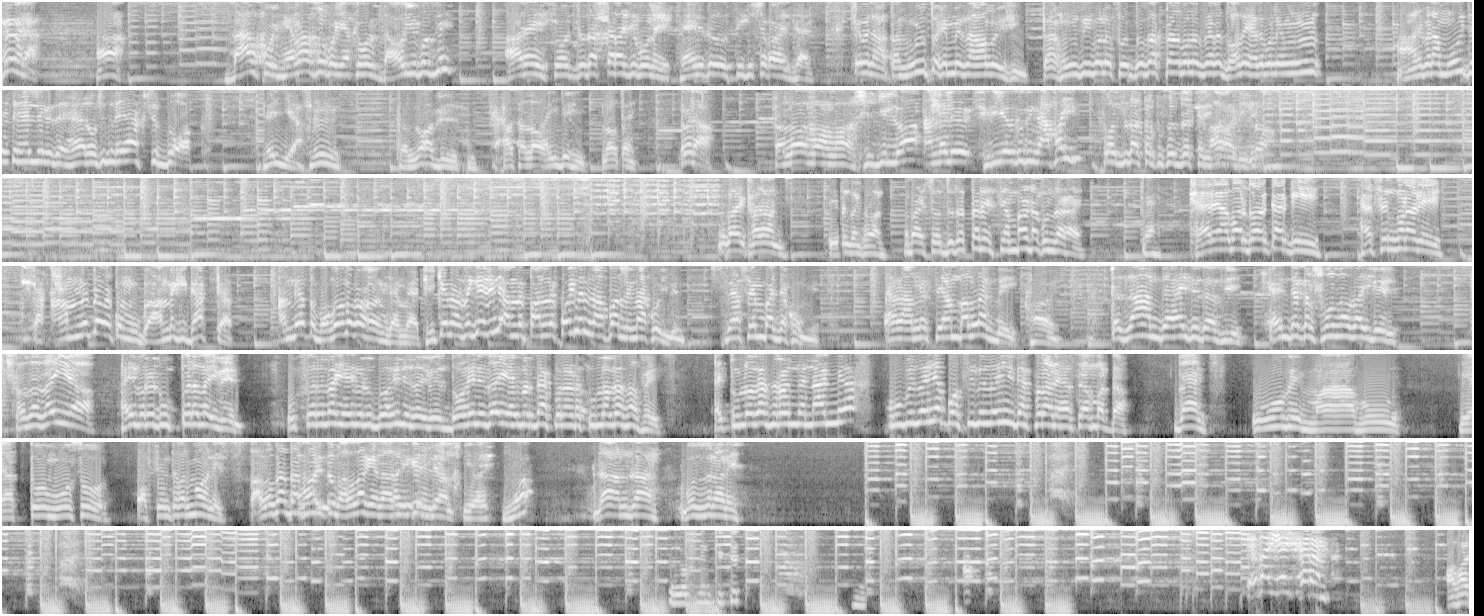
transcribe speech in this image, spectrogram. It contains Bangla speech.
বেটা হ্যাঁ যাও কই নেন আসো কই এত দাও ইয়ে বলছি আরে সহ্য ডাক্তার আজি বলে। হ্যাঁ তো চিকিৎসা করাই যায় এবার না তার মুড়ি তো হেমে যাওয়া লইছি। তার হুমসি বলে চোদ্দ ডাক্তার বলে যারা ধরে হেরে বলে আরে বেটা মুই দেখতে হেল লেগেছে। হ্যাঁ ওষুধ নিয়ে একশো দশ হেইয়া। হুম। তা ল দেখি আচ্ছা ল। এই দেখি ল তাই। বেটা তা ল ল ল। শিগগির ল। আনলে সিরিয়াল যদি না পাই সহ্য ডাক্তার তো সহ্য ডাক্তারই। ভাই খারান। ভাই কোন ভাই চোদ্দ ডাক্তারের চেম্বারটা কোন জায়গায়? হ্যাঁ। রে আবার দরকার কি? হ্যাডসেন কোনা রে। আমনে তো এরকম আমি কি ডাক্তার? আমি এত বগল হন কেন? ঠিক না গেছি আপনি পারলে কইবেন না পারলে না কইবেন। যা চেম্বার দেখো আমি আর আপনার চেম্বার লাগবে? হয়। তা যান দেখাই দিতে আছি এন দেখার সোজা যাইবেন সোজা যাইয়া এইবার একটু উত্তরে যাইবেন। উত্তরে যাই এইবার দহিনে যাইবেন। দহিনে যাই এইবার দেখবেন একটা তুলা গাছ আছে। এই তুলো গাছের অন্য নামিয়া উবে যাইয়া পশ্চিমে যাই দেখবেন আর হ্যাঁ চেম্বারটা যান ও বে মা বু এত মোসর চিনতে পারব অনিস ভালো কথা ভাই তো ভালো লাগে না গেলাম যান যান বুঝবেন আরে এ ভাই এই খারান।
